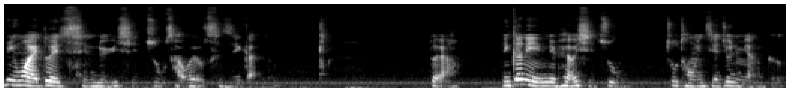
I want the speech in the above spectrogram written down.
另外一对情侣一起住才会有刺激感呢？对啊，你跟你女朋友一起住，住同一间，就你们两个，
